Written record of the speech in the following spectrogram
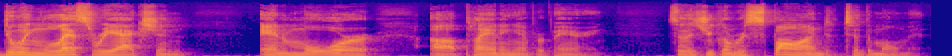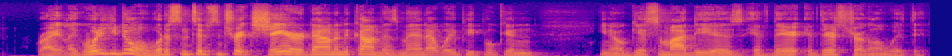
doing less reaction and more uh, planning and preparing, so that you can respond to the moment, right? Like, what are you doing? What are some tips and tricks? Share down in the comments, man. That way people can you know, get some ideas if they're if they're struggling with it.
